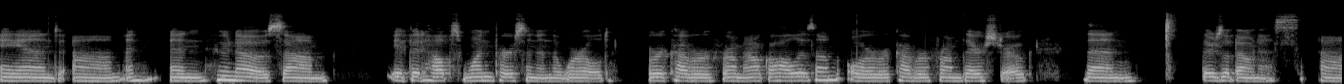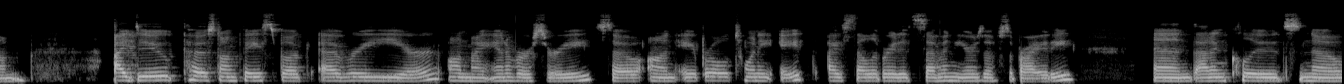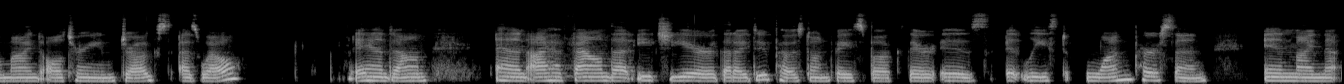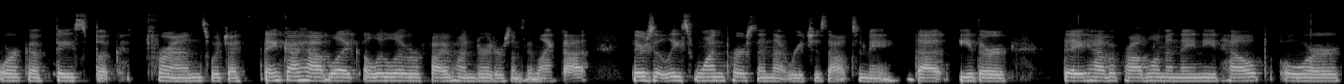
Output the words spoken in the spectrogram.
and um, and and who knows um, if it helps one person in the world recover from alcoholism or recover from their stroke, then there's a bonus. Um, I do post on Facebook every year on my anniversary. So on April 28th, I celebrated seven years of sobriety, and that includes no mind altering drugs as well and um, and I have found that each year that I do post on Facebook, there is at least one person in my network of Facebook friends, which I think I have like a little over 500 or something like that. There's at least one person that reaches out to me that either they have a problem and they need help or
